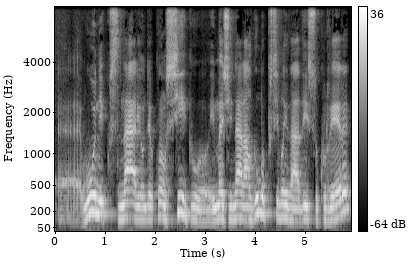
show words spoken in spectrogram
Uh, o único cenário onde eu consigo imaginar alguma possibilidade disso ocorrer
